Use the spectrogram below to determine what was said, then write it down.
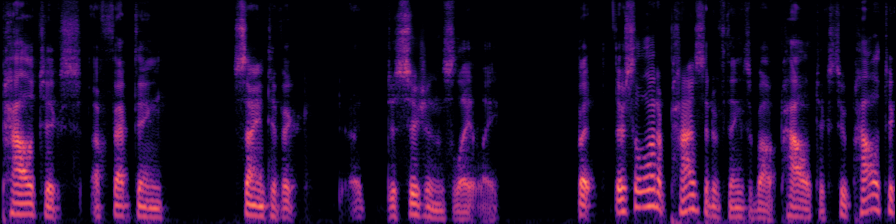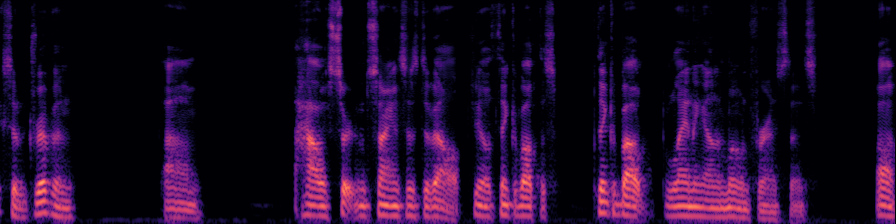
politics affecting scientific uh, decisions lately. But there's a lot of positive things about politics too. Politics have driven um, how certain sciences developed. You know, think about this. Think about landing on the moon, for instance. Uh,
